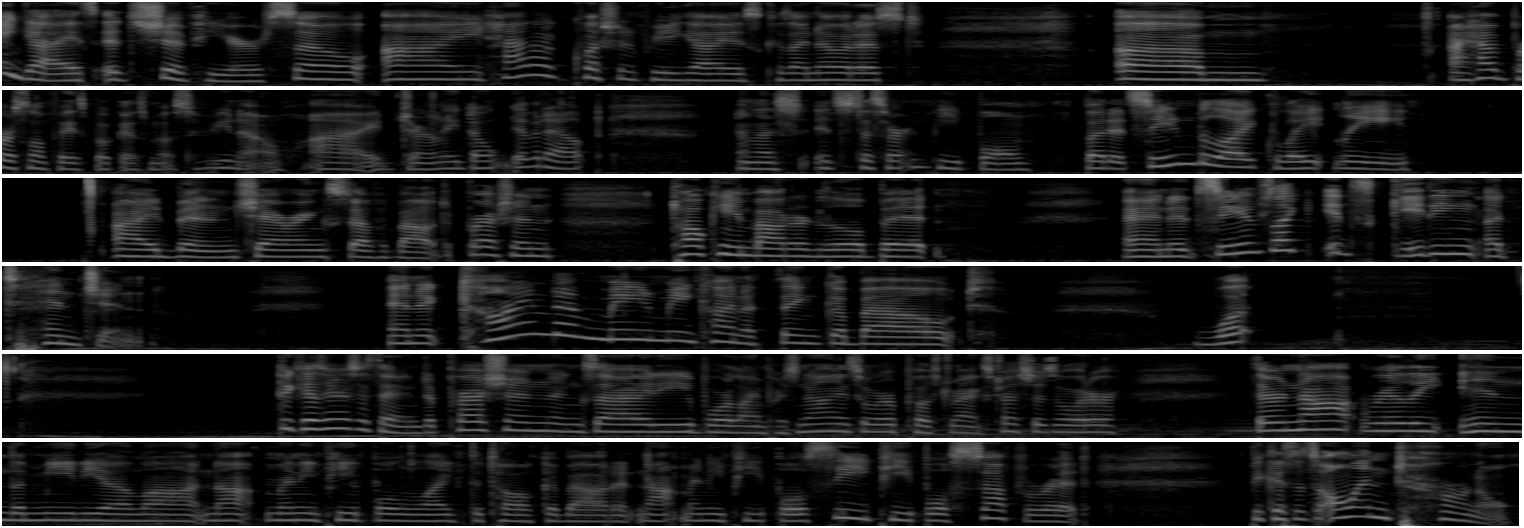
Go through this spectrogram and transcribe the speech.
Hey guys, it's Shiv here. So I had a question for you guys because I noticed um I have a personal Facebook as most of you know. I generally don't give it out unless it's to certain people, but it seemed like lately I'd been sharing stuff about depression, talking about it a little bit, and it seems like it's getting attention. And it kind of made me kind of think about what because here's the thing depression, anxiety, borderline personality disorder, post traumatic stress disorder, they're not really in the media a lot. Not many people like to talk about it. Not many people see people suffer it because it's all internal.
